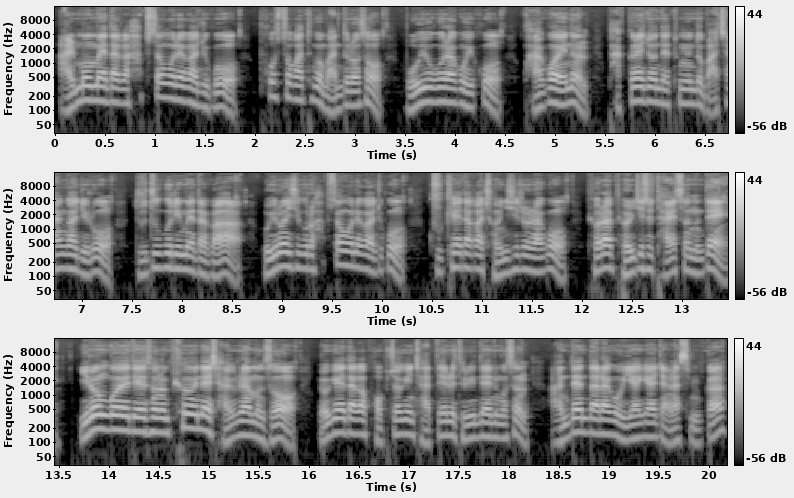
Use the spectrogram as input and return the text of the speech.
알몸에다가 합성을 해가지고 포스터 같은 거 만들어서 모욕을 하고 있고 과거에는 박근혜 전 대통령도 마찬가지로 누드 그림에다가 뭐 이런 식으로 합성을 해가지고 국회에다가 전시를 하고 별아 별짓을 다 했었는데 이런 거에 대해서는 표현의 자유를 하면서 여기에다가 법적인 잣대를 들이대는 것은 안 된다라고 이야기하지 않았습니까?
